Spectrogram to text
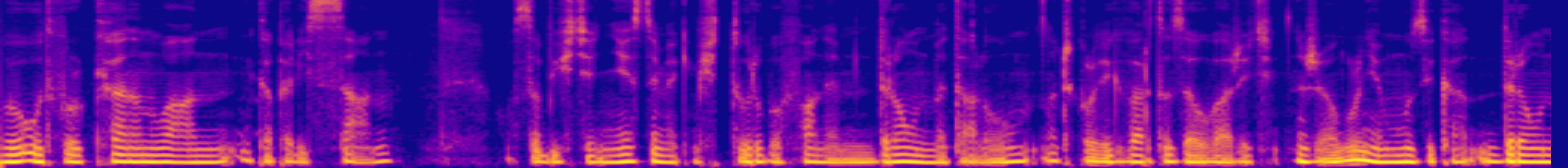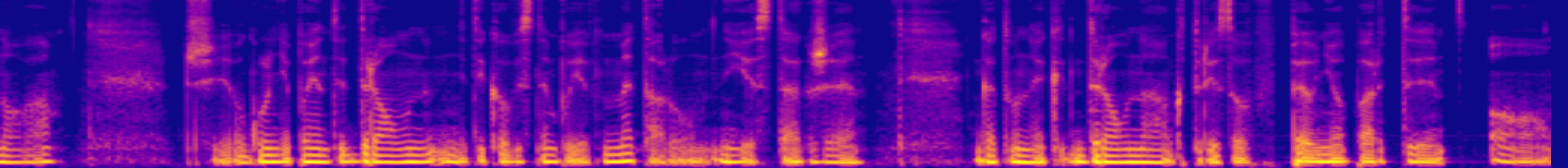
był utwór Canon One kapeli Sun. Osobiście nie jestem jakimś turbofanem drone metalu, aczkolwiek warto zauważyć, że ogólnie muzyka drone'owa, czy ogólnie pojęty drone nie tylko występuje w metalu, jest także gatunek drona, który jest w pełni oparty o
